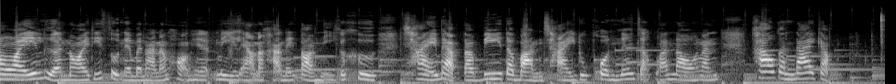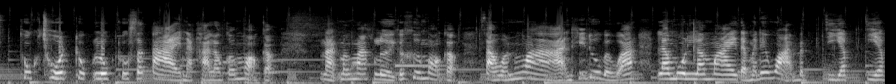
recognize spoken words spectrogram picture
น้อยเหลือน้อยที่สุดในบรรดาน้ำหอมที่มีแล้วนะคะ ในตอนนี้ก็คือใช้แบบตะบี้ตะบันใช้ทุกคนเนื่องจากว่าน้องนั้นเข้ากันได้กับ ทุกชุด ทุกลุคทุกสไตล์นะคะ แล้วก็เหมาะกับนัดมากๆเลย ก็คือเหมาะกับสาวหวานๆที่ดูแบบว่าละมุนละไมแต่ไม่ได้หวานแบบเจี๊ยบเจี๊ยบ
